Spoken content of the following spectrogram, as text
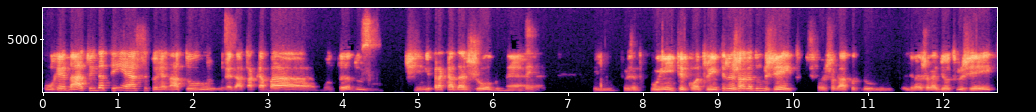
O Renato ainda tem essa, que o Renato, o Renato acaba montando time para cada jogo, né? Ele, por exemplo, o Inter contra o Inter ele joga de um jeito. Se for jogar contra o, ele vai jogar de outro jeito.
